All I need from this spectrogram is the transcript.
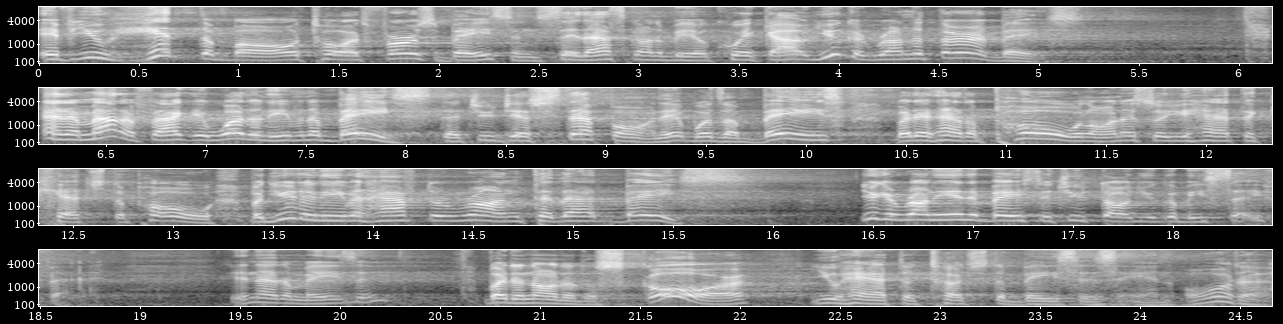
If you hit the ball toward first base and say that's going to be a quick out, you could run the third base. And a matter of fact, it wasn't even a base that you just step on. It was a base, but it had a pole on it, so you had to catch the pole. But you didn't even have to run to that base. You could run any base that you thought you could be safe at. Isn't that amazing? But in order to score, you had to touch the bases in order.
